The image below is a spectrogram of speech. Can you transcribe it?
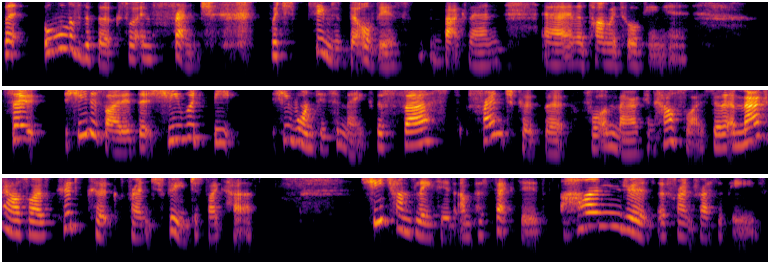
but all of the books were in French, which seems a bit obvious back then, uh, in the time we're talking here. So she decided that she would be, she wanted to make the first French cookbook for American housewives so that American housewives could cook French food just like her. She translated and perfected hundreds of French recipes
